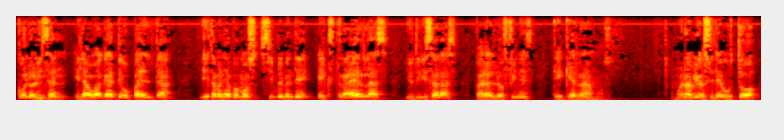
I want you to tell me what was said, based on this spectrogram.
colonizan el aguacate o palta y de esta manera podemos simplemente extraerlas y utilizarlas para los fines que querramos. Bueno amigos, si les gustó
